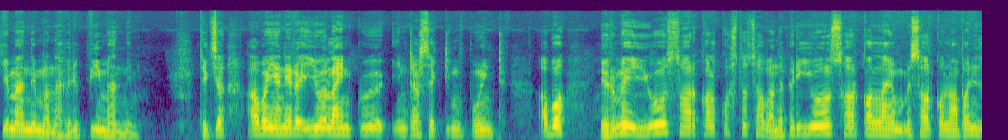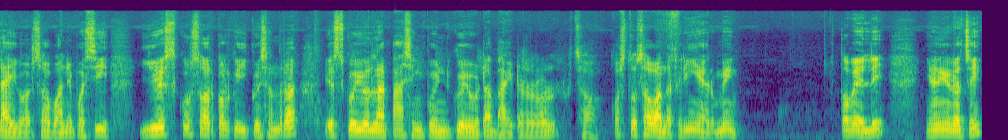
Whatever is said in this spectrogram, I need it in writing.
के मानिदिउँ भन्दाखेरि पी मानिदिउँ ठिक छ? अब यहाँनिर यो लाइनको इन्टरसेक्टिङ पोइन्ट अब हेरौँ है यो सर्कल कस्तो छ भन्दाखेरि यो सर्कललाई सर्कलमा पनि लाइ गर्छ। भनेपछि यसको सर्कलको इक्वेसन र यसको यो ला पासिङ पोइन्टको एउटा भाइटर छ। कस्तो छ भन्दाखेरि यहाँ हेरौँ है। तपाईँहरूले यहाँनिर चाहिँ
